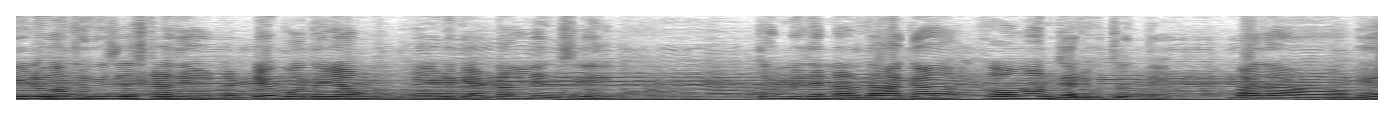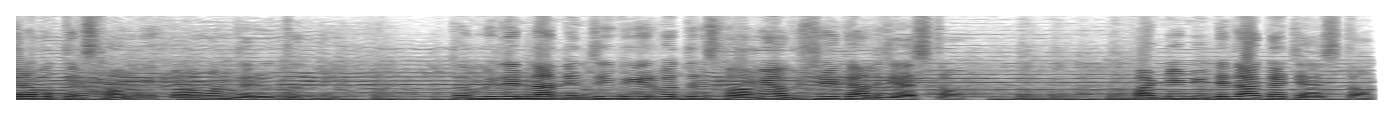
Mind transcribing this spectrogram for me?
ఈరోజు విశిష్టత ఏంటంటే ఉదయం ఏడు గంటల నుంచి తొమ్మిదిన్నర దాకా హోమం జరుగుతుంది. బద వీరభద్ర స్వామి హోమం జరుగుతుంది. తొమ్మిదిన్నర నుంచి వీరభద్ర స్వామి అభిషేకాలు చేస్తాం. పన్నెండింటి దాకా చేస్తాం.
